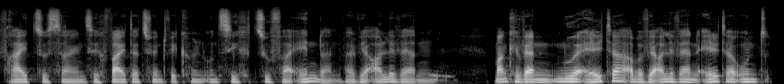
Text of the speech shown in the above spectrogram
frei zu sein, sich weiterzuentwickeln und sich zu verändern, weil wir alle werden, mhm. manche werden nur älter, aber wir alle werden älter und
